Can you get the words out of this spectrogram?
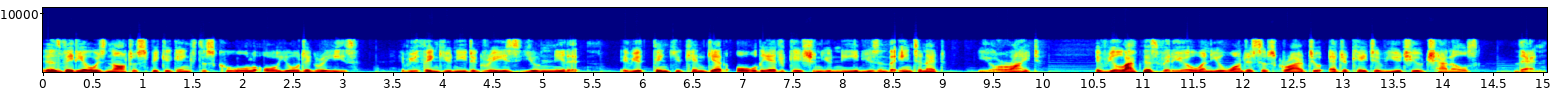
This video is not to speak against the school or your degrees. If you think you need degrees, you need it. If you think you can get all the education you need using the internet, you're right. If you like this video and you want to subscribe to educative YouTube channels, then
